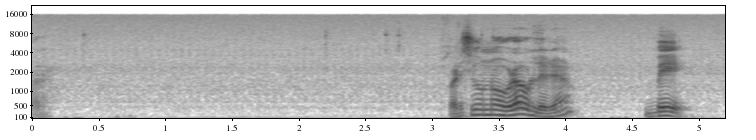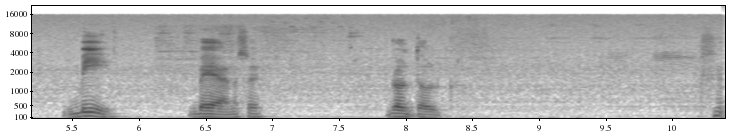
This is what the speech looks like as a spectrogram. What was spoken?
para Pareció un nuevo Brawler, eh B B. Vea, no sé. Brawl Talk.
